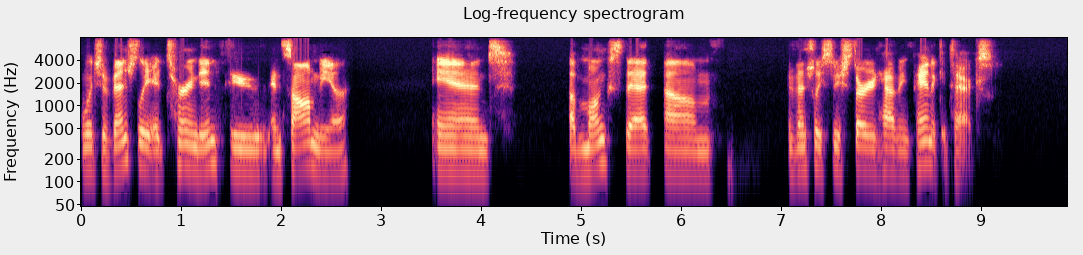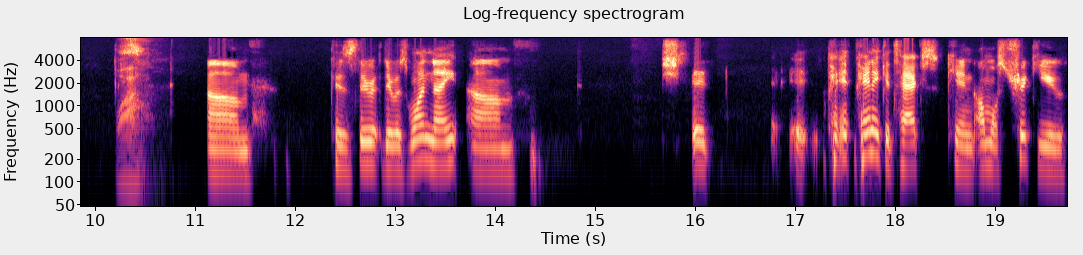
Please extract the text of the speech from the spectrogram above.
which eventually it turned into insomnia, and amongst that, um, eventually she started having panic attacks. Wow. Um, because there there was one night, um, it, it pa- panic attacks can almost trick you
